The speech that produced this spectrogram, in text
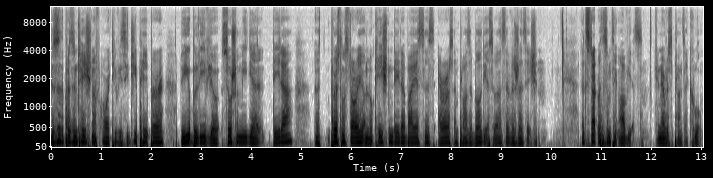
This is the presentation of our TVCG paper, Do You Believe Your Social Media Data? A personal story on location data biases, errors, and plausibility, as well as their visualization. Let's start with something obvious. Carnivorous plants are cool.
